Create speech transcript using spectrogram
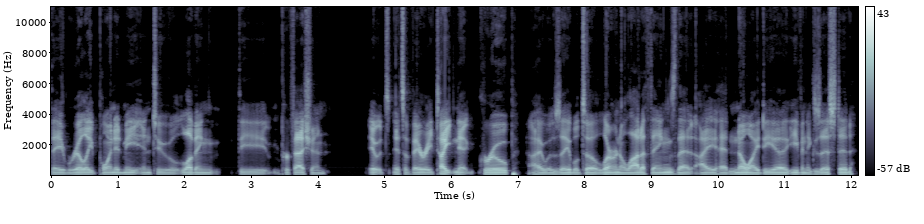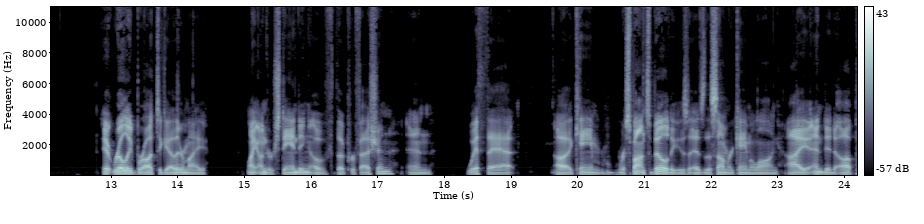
they really pointed me into loving the profession. It, it's a very tight knit group. I was able to learn a lot of things that I had no idea even existed. It really brought together my my understanding of the profession, and with that uh, came responsibilities as the summer came along. I ended up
